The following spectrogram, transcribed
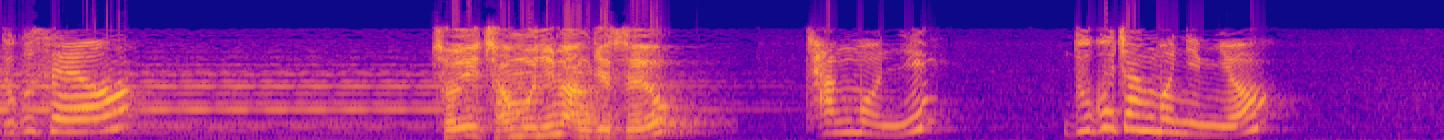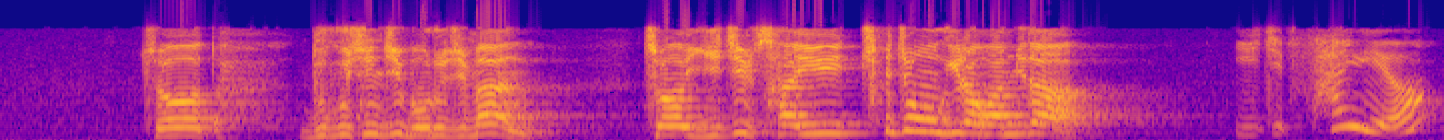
누구세요? 저희 장모님 안 계세요? 장모님? 누구 장모님요? 저 누구신지 모르지만 저 이 집 사위 최종욱이라고 합니다. 이 집 사위요?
